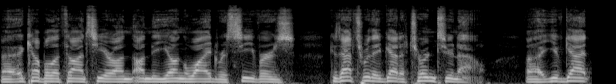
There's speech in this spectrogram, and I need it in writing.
uh, a couple of thoughts here on, on the young wide receivers because that's where they've got to turn to now. Uh, you've got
